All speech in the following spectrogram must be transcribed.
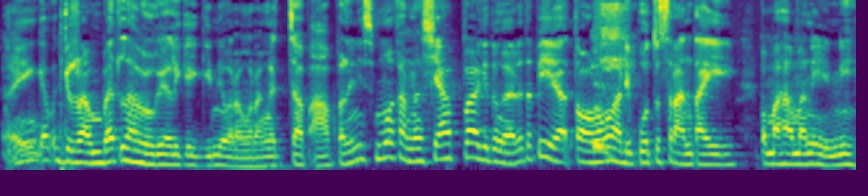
Ini nggak- geram banget lah pokoknya kayak gini orang-orang ngecap apel. Ini semua karena siapa gitu nggak ada. Tapi ya tolonglah diputus rantai pemahaman ini.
